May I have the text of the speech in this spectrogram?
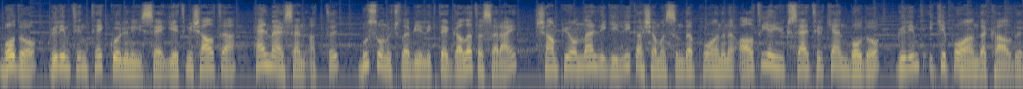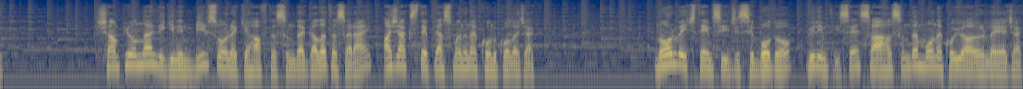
Bodo, Glimt'in tek golünü ise 76'a, Helmersen attı, bu sonuçla birlikte Galatasaray, Şampiyonlar Ligi lig aşamasında puanını 6'ya yükseltirken Bodo, Glimt 2 puanda kaldı. Şampiyonlar Ligi'nin bir sonraki haftasında Galatasaray, Ajax deplasmanına konuk olacak. Norveç temsilcisi Bodo, Glimt ise sahasında Monaco'yu ağırlayacak.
